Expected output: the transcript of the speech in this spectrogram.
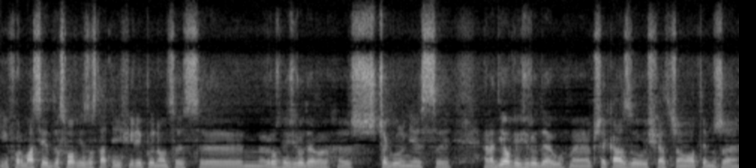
informacje dosłownie z ostatniej chwili płynące z różnych źródeł, e, szczególnie z radiowych źródeł e, przekazu, świadczą o tym, że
